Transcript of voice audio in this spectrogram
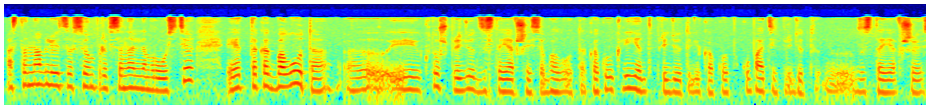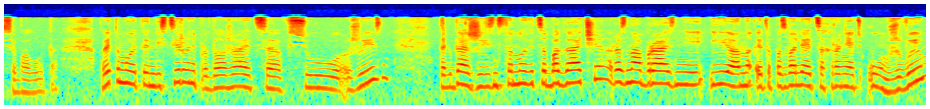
останавливается в своем профессиональном росте, это как болото. Э, и кто же придет в застоявшееся болото? Какой клиент придет или какой покупатель придет в застоявшееся болото? Поэтому это инвестирование продолжается всю жизнь тогда жизнь становится богаче, разнообразнее, и она, это позволяет сохранять ум живым,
